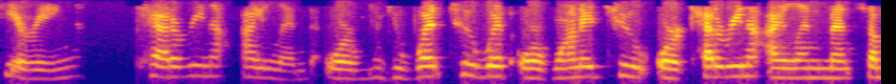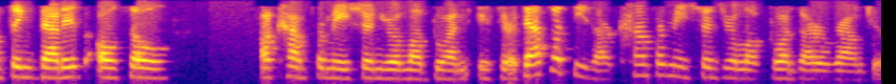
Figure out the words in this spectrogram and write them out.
hearing Katerina Island, or you went to with, or wanted to, or Katerina Island meant something that is also a confirmation your loved one is here. That's what these are, confirmations your loved ones are around you.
